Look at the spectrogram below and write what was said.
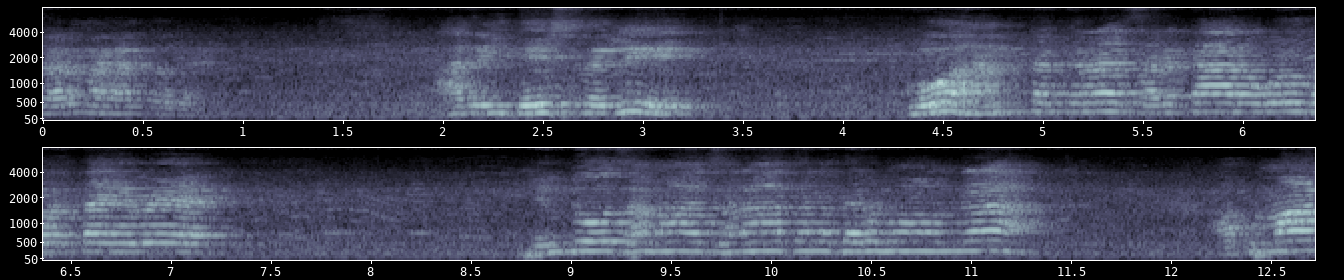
ಧರ್ಮ ಹೇಳ್ತದೆ. ಆದರೆ ಈ ದೇಶದಲ್ಲಿ ಗೋ ಹಂತಕರ ಸರ್ಕಾರಗಳು ಬರ್ತಾ ಇವೆ. ಹಿಂದೂ ಸಮಾಜ, ಸನಾತನ ಧರ್ಮವನ್ನ ಅಪಮಾನ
